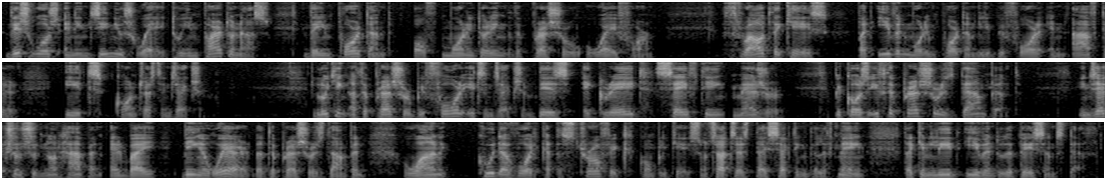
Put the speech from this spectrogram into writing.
This was an ingenious way to impart on us the importance of monitoring the pressure waveform throughout the case, but even more importantly before and after each contrast injection. Looking at the pressure before its injection is a great safety measure because if the pressure is dampened, injection should not happen. And by being aware that the pressure is dampened, one could avoid catastrophic complications such as dissecting the left main that can lead even to the patient's death.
